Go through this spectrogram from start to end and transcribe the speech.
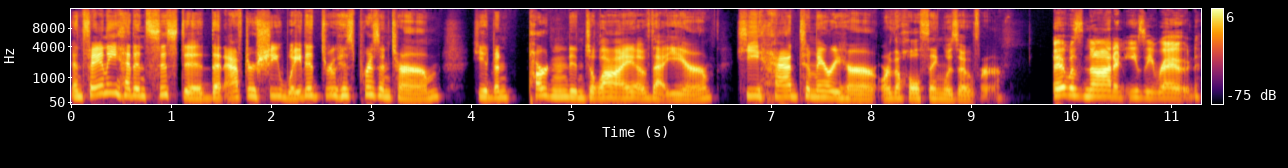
And Fanny had insisted that after she waited through his prison term, he had been pardoned in July of that year, he had to marry her or the whole thing was over. It was not an easy road.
